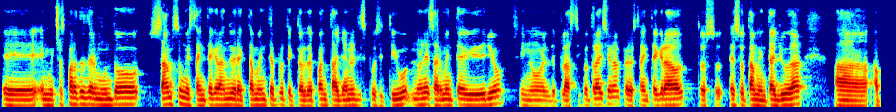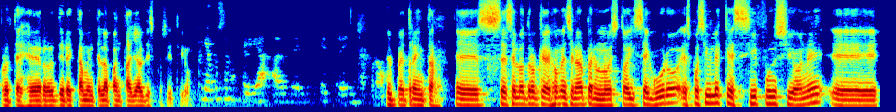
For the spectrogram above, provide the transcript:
Eh, en muchas partes del mundo Samsung está integrando directamente el protector de pantalla en el dispositivo, no necesariamente de vidrio, sino el de plástico tradicional, pero está integrado, entonces eso también te ayuda a, proteger directamente la pantalla del dispositivo. El P30. Ese es el otro que dejo mencionar, pero no estoy seguro. Es posible que sí funcione, eh,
